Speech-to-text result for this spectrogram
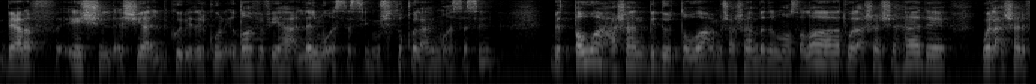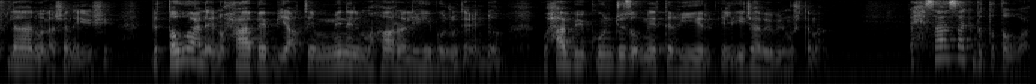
بيعرف إيش الأشياء اللي بيكون بيقدر يكون اضافه فيها للمؤسسة مش ثقل على المؤسسة. بيتطوع عشان بده يتطوع مش عشان بدل مواصلات ولا عشان شهادة ولا عشان فلان ولا عشان أي شيء. بيتطوع لأنه حابب يعطي من المهارة اللي هي موجودة عنده وحابب يكون جزء من التغيير الإيجابي بالمجتمع. إحساسك بالتطوع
